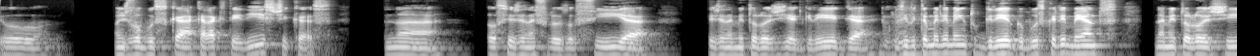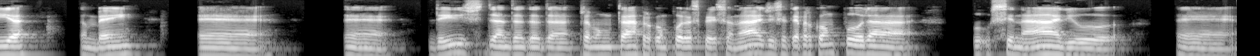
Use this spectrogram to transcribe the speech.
eu, onde vou buscar características na ou seja na filosofia, seja na mitologia grega. Uhum. Inclusive tem um elemento grego, busca elementos na mitologia também, é, é, desde para montar, para compor as personagens, até para compor a, o, o cenário, é,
